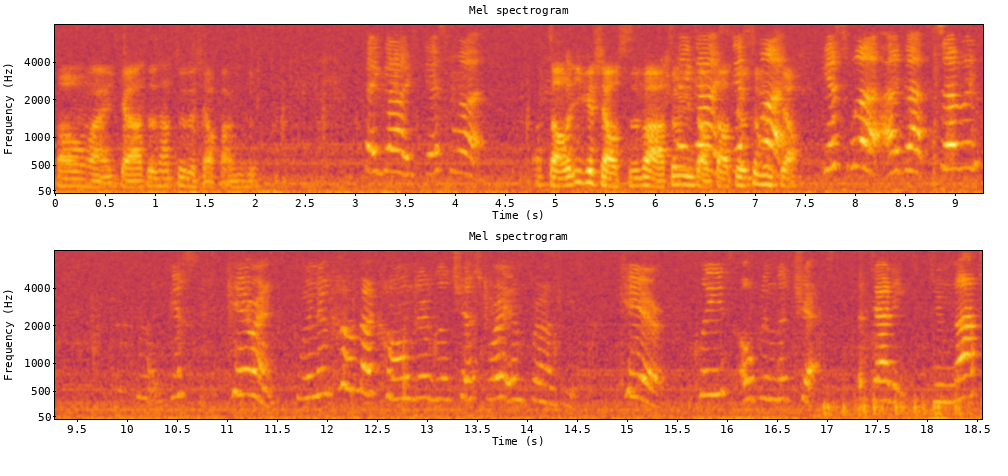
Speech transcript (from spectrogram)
Oh my god，这是她住的小房子，Hey guys, guess what? 找了一个小时吧，终于找到，只有这么小。Guess what? I got seven. Guess Karen, when you come back home, there's a chest right in front of you. Here, please open the chest. Daddy, do not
